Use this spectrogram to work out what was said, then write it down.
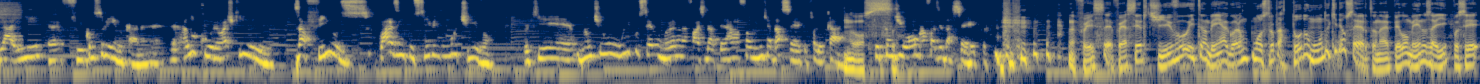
e, e, aí é, fui construindo, cara. É, é a loucura, eu acho que desafios quase impossíveis me motivam porque não tinha um único ser humano na face da Terra falando que ia dar certo. Eu falei, cara, Nossa. questão de honra fazer dar certo. foi, foi assertivo e também agora mostrou para todo mundo que deu certo, né? Pelo menos aí você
